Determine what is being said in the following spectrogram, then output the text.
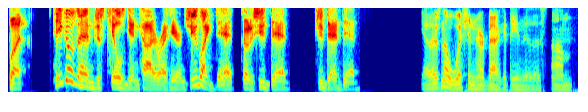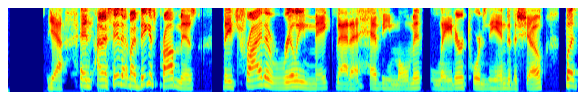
But he goes ahead and just kills Genkai right here, and she's like dead. Cody, she's dead. She's dead, dead. Yeah, there's no wishing her back at the end of this. Um, Yeah, and and I say that my biggest problem is they try to really make that a heavy moment later towards the end of the show. But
